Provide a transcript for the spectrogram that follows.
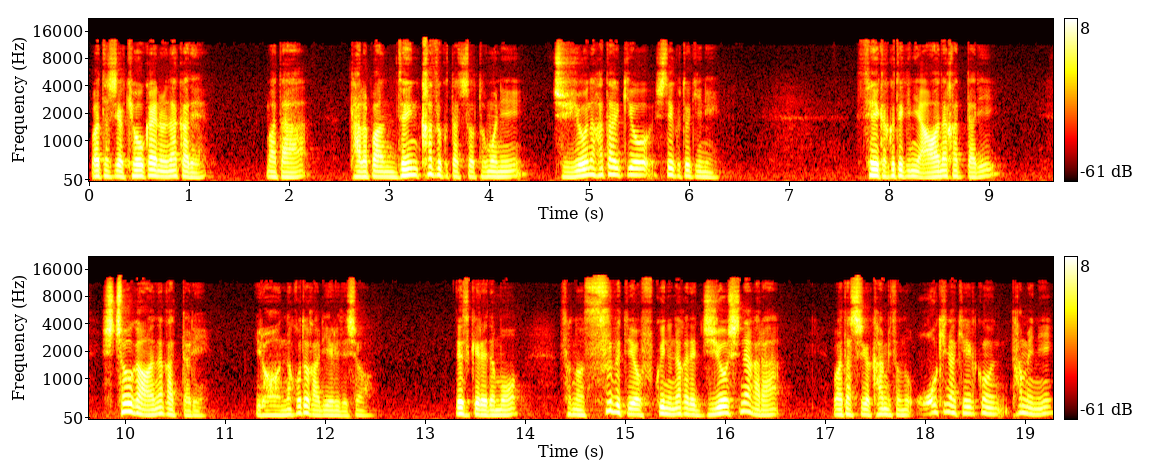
私が教会の中でまたタラパン全家族たちと共に重要な働きをしていくときに性格的に合わなかったり主張が合わなかったりいろんなことがありえるでしょう。ですけれどもその全てを福音の中で受容しながら私が神様の大きな計画のために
